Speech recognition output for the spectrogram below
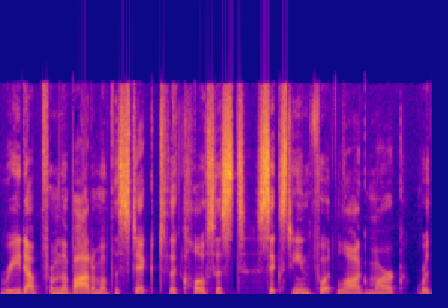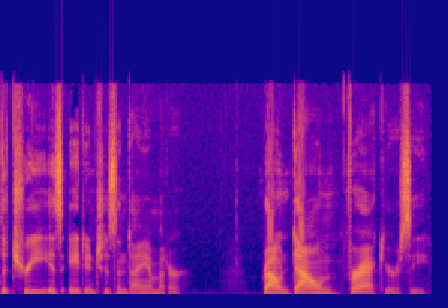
read up from the bottom of the stick to the closest 16 foot log mark where the tree is 8 inches in diameter round down for accuracy.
